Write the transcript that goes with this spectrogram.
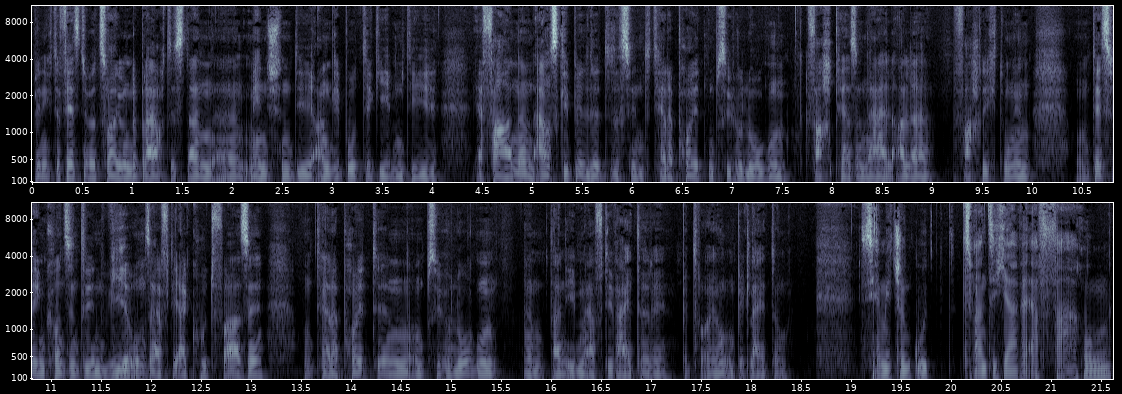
bin ich der festen Überzeugung, da braucht es dann äh, Menschen, die Angebote geben, die erfahrener und ausgebildeter sind, Therapeuten, Psychologen, Fachpersonal aller Fachrichtungen. Und deswegen konzentrieren wir uns auf die Akutphase und Therapeutinnen und Psychologen ähm, dann eben auf die weitere Betreuung und Begleitung. Sie haben jetzt schon gut 20 Jahre Erfahrung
